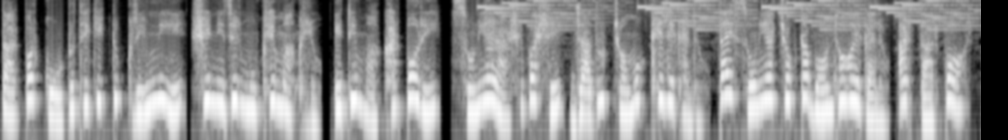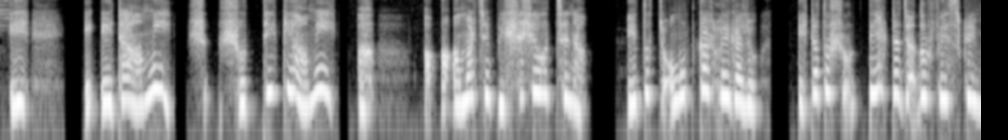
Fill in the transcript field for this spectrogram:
তারপর কৌটো থেকে একটু ক্রিম নিয়ে সে নিজের মুখে মাখল। এটি মাখার পরেই সোনিয়ার আশেপাশে জাদুর চমক খেলে গেল। তাই সোনিয়ার চোখটা বন্ধ হয়ে গেল। আর তারপর, এ এটা আমি? সত্যি কি আমি? আমার যে বিশ্বাসে হচ্ছে না। এ তো চমৎকার হয়ে গেল। এটা তো সত্যি একটা জাদুর ফেস ক্রিম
